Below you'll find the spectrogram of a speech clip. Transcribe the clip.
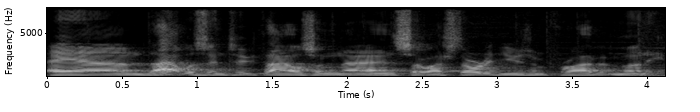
And that was in 2009. So I started using private money.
